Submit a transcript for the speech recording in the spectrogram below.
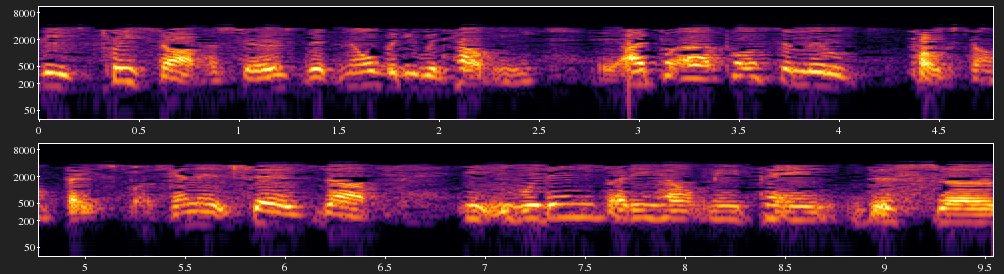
these police officers that nobody would help me. I, I post a little post on Facebook, and it says, uh, "Would anybody help me pay this uh,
